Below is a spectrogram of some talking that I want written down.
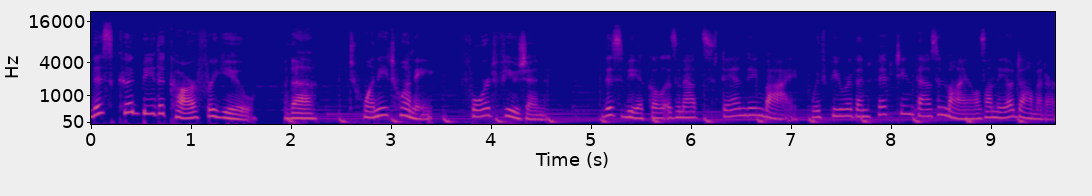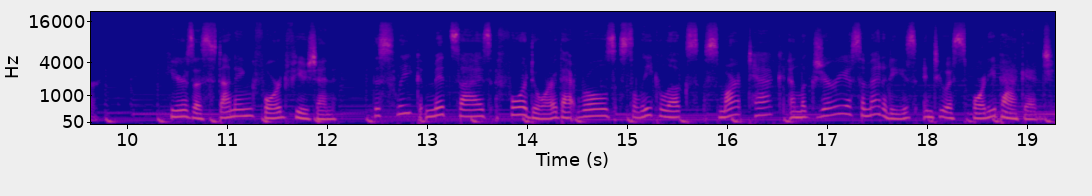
This could be the car for you. The 2020 Ford Fusion. This vehicle is an outstanding buy with fewer than 15,000 miles on the odometer. Here's a stunning Ford Fusion, the sleek midsize four-door that rolls sleek looks, smart tech, and luxurious amenities into a sporty package.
